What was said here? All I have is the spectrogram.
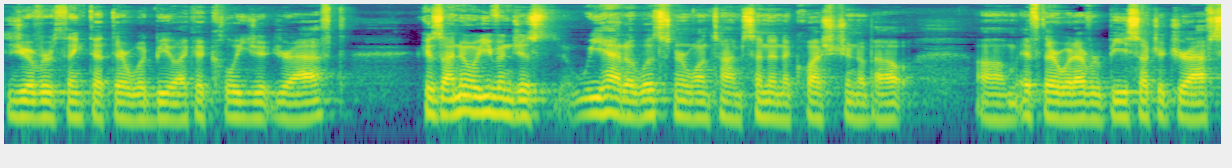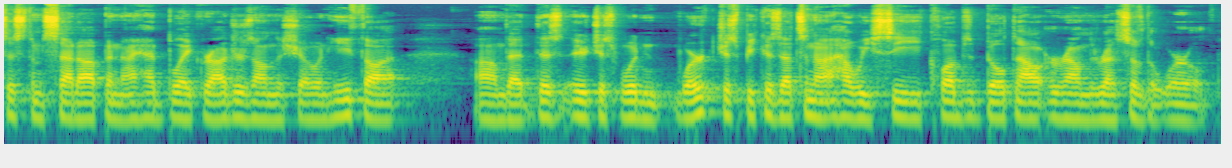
did you ever think that there would be like a collegiate draft? Because I know even just we had a listener one time send in a question about um, if there would ever be such a draft system set up, and I had Blake Rogers on the show, and he thought um, that this it just wouldn't work, just because that's not how we see clubs built out around the rest of the world.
